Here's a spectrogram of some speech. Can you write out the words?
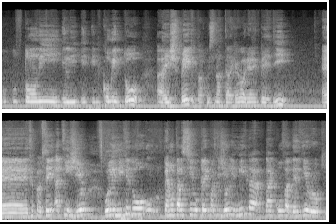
o, o Tony ele, ele comentou a respeito, estava com isso na tela que agora eu me perdi, é, você atingiu o limite do. Perguntaram se o Claypool atingiu o limite da, da curva dele de rookie.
